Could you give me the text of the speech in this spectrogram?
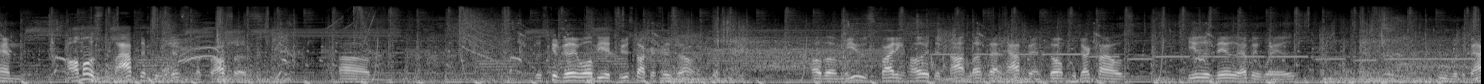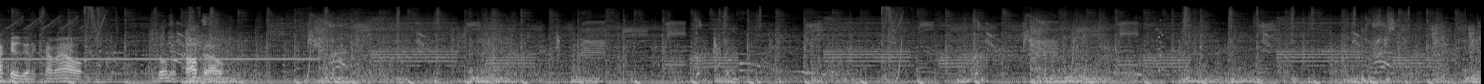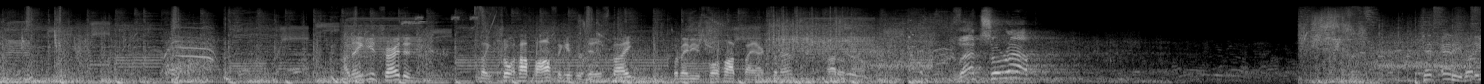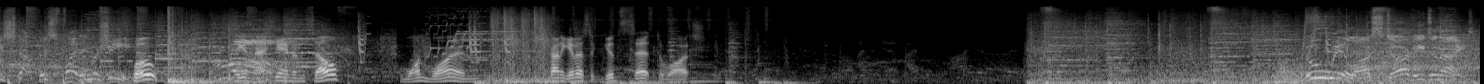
and almost lapped him for cents in the process. Um, this could very well be a two stock of his own. Although Muse fighting hard did not let that happen, throwing projectiles here, there, everywhere. Ooh, but the back air gonna come out, throwing the top out. Tried to like short hop off against the data spike, or maybe full hop by accident. I don't know. That's a wrap! Can anybody stop this fighting machine? Quote, taking that game himself. 1-1. Trying to give us a good set to watch. Who will our star be tonight?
